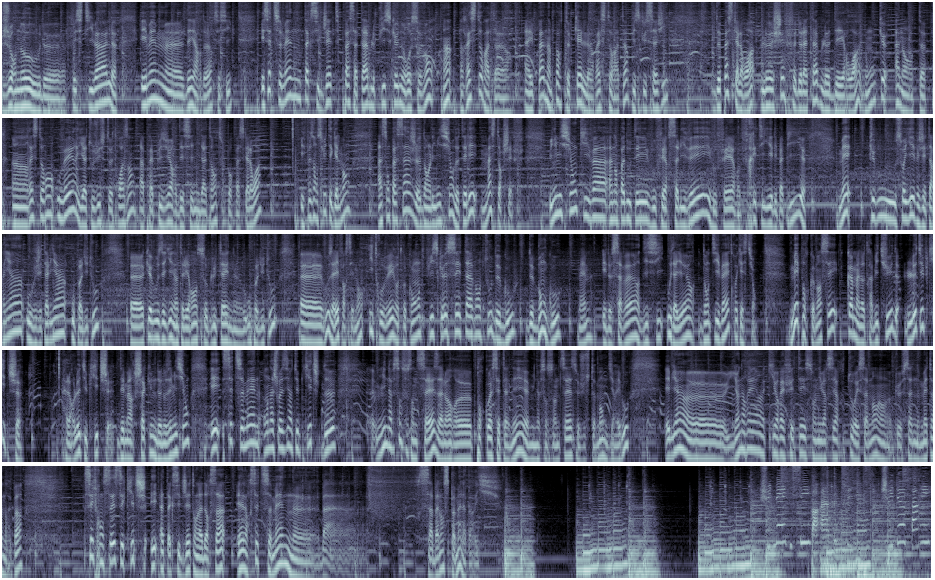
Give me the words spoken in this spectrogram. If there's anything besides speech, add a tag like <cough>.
journaux ou de festivals, et même des hardeurs, si si. Et cette semaine, TaxiJet passe à table puisque nous recevons un restaurateur. Et pas n'importe quel restaurateur puisqu'il s'agit de Pascal Roy, le chef de la table des rois, donc à Nantes. Un restaurant ouvert il y a tout juste trois ans, après plusieurs décennies d'attente pour Pascal Roy, et faisant suite également à son passage dans l'émission de télé Masterchef. Une émission qui va, à n'en pas douter, vous faire saliver, vous faire frétiller les papilles, mais que vous soyez végétarien ou végétalien ou pas du tout, euh, que vous ayez une intolérance au gluten ou pas du tout, euh, vous allez forcément y trouver votre compte puisque c'est avant tout de goût, de bon goût même, et de saveur d'ici ou d'ailleurs dont il va être question. Mais pour commencer, comme à notre habitude, le tube kitsch. Alors le tube kitsch démarre chacune de nos émissions et cette semaine on a choisi un tube kitsch de 1976. Alors euh, pourquoi cette année euh, 1976 justement me direz-vous? Eh bien euh, il y en aurait un qui aurait fêté son anniversaire tout récemment, hein, que ça ne m'étonnerait pas. C'est français, c'est kitsch et à TaxiJet on adore ça. Et alors cette semaine, euh, bah ça balance pas mal à Paris. Je suis un Memphis,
